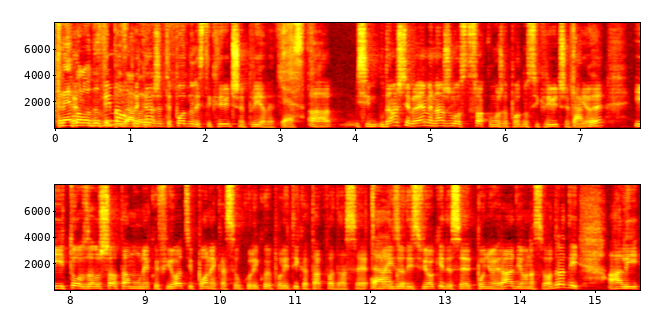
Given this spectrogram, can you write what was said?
trebalo da se pozabavi. Vi malo prekažete, podneli ste krivične prijave. Jeste. A, mislim, u današnje vreme, nažalost, svako može da podnosi krivične Tako prijave. Je i to završava tamo u nekoj fioci. Poneka se, ukoliko je politika takva da se Tako. ona izvadi iz fioke i da se po njoj radi, ona se odradi. Ali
